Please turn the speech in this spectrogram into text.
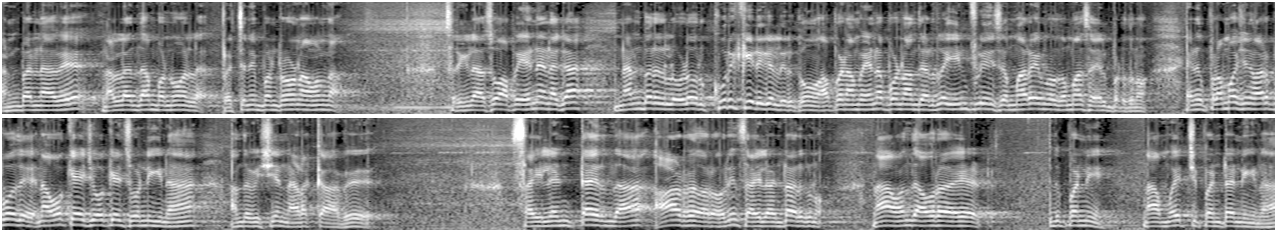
ரன் பண்ணாவே நல்லது தான் பண்ணுவோம் இல்லை. பிரச்சனை பண்ணுறவன் அவன் தான் சரிங்களா? ஸோ அப்போ என்னென்னாக்கா நண்பர்களோட ஒரு குறுக்கீடுகள் இருக்கும். அப்போ நம்ம என்ன பண்ணோம் அந்த இடத்துல இன்ஃப்ளூயன்ஸை மறைமுகமாக செயல்படுத்தணும். எனக்கு ப்ரமோஷன் வரப்போகுது. நான் ஓகே ஆச்சு ஓகே சொன்னீங்கன்னா அந்த விஷயம் நடக்காது. சைலண்ட்டாக இருந்தால் ஆர்டர் வர வரையும் சைலண்ட்டாக இருக்கணும். நான் வந்து அவரை இது பண்ணி நான் முயற்சி பண்ணிட்டேன்னிங்கன்னா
